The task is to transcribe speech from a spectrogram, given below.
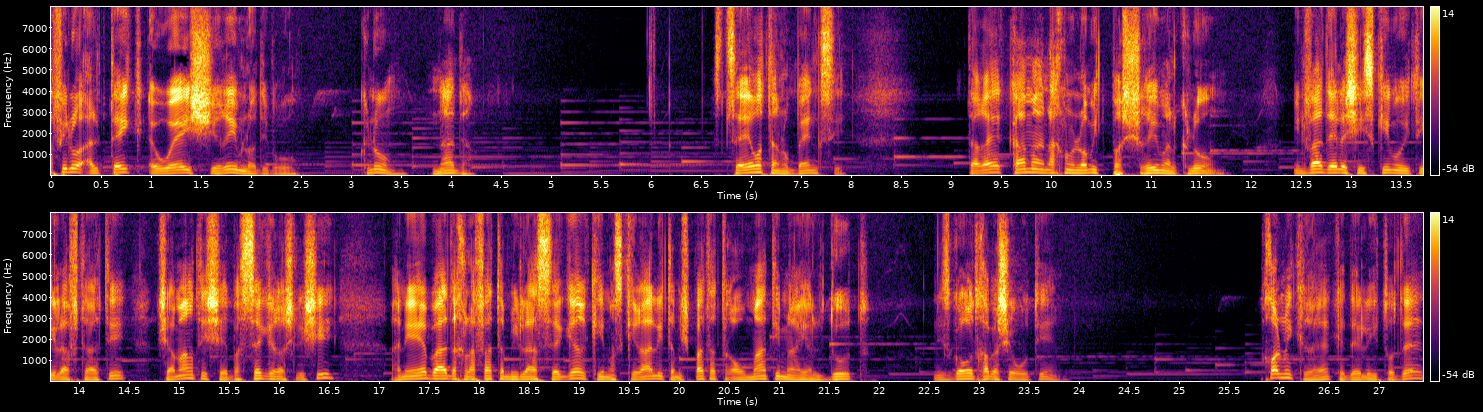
אפילו על טייק אווי שירים לא דיברו. כלום, נאדה. אז צייר אותנו בנקסי. תראה כמה אנחנו לא מתפשרים על כלום. מלבד אלה שהסכימו איתי להפתעתי, כשאמרתי שבסגר השלישי אני אהיה בעד החלפת המילה סגר, כי היא מזכירה לי את המשפט הטראומטי מהילדות, נסגור אותך בשירותים. בכל מקרה, כדי להתעודד,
